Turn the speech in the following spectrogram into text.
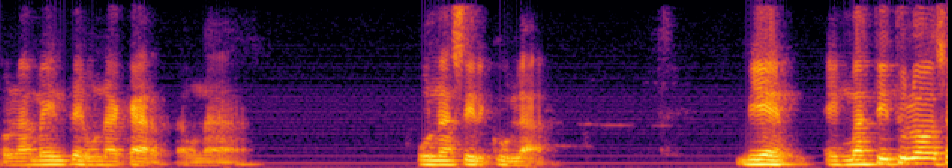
solamente una carta, una, una circular. Bien, en más títulos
